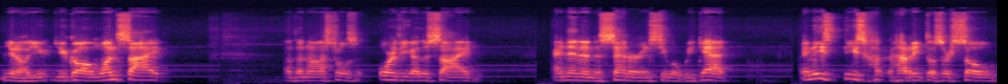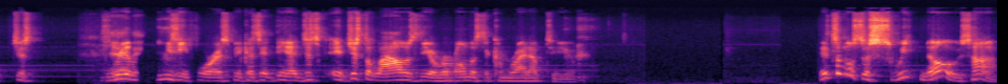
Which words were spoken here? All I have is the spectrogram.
You know, you you go on one side of the nostrils or the other side, and then in the center and see what we get. And these these jarritos are so just Yeah, really easy for us because it you know just it just allows the aromas to come right up to you. It's almost a sweet nose, huh?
